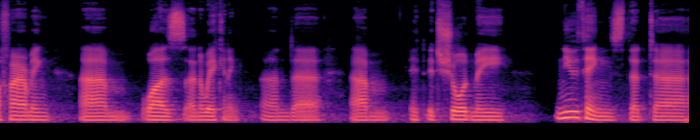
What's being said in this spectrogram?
of farming um, was an awakening. And uh, um, it, it showed me new things that uh,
